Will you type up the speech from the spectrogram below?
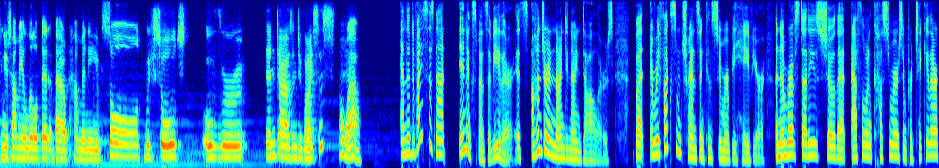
Can you tell me a little bit about how many you've sold? We've sold over 10,000 devices. Oh, wow. And the device is not inexpensive either. It's $199, but it reflects some trends in consumer behavior. A number of studies show that affluent customers in particular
